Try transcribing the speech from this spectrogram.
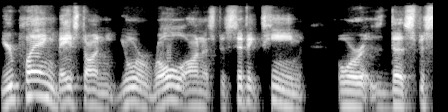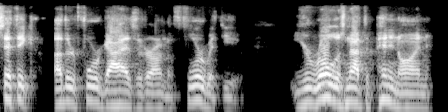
You're playing based on your role on a specific team or the specific other four guys that are on the floor with you. Your role is not dependent on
